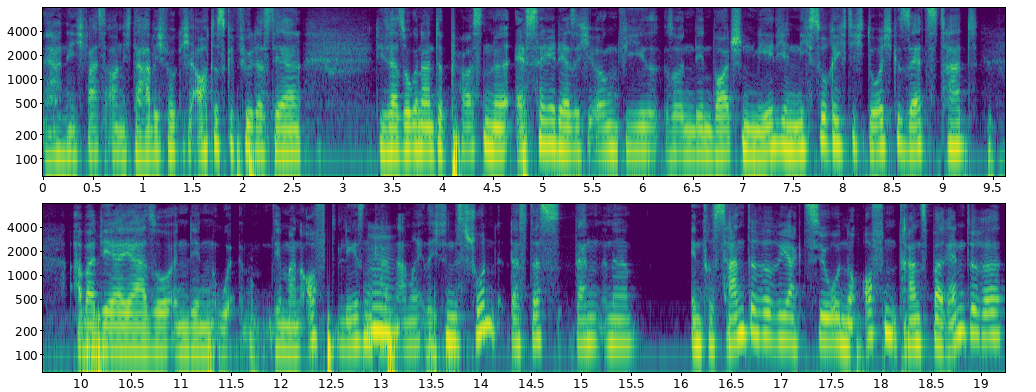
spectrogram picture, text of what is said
ja, nee, ich weiß auch nicht. Da habe ich wirklich auch das Gefühl, dass der dieser sogenannte Personal Essay, der sich irgendwie so in den deutschen Medien nicht so richtig durchgesetzt hat, aber der ja so in den, den man oft lesen kann. Ameri- Ich finde es schon, dass das dann eine interessantere Reaktion, eine offen, transparentere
